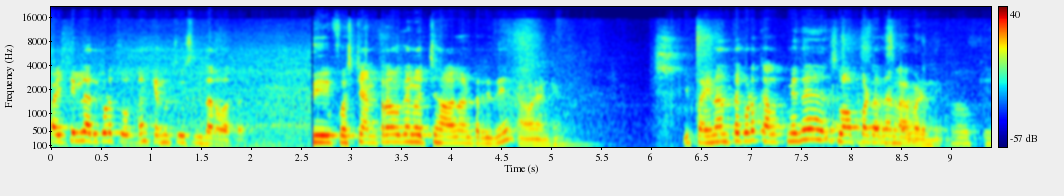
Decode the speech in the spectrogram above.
పైకి వెళ్ళి అది కూడా చూద్దాం కింద చూసిన తర్వాత. ఇది ఫస్ట్ ఎంటర్ అవగానే వచ్చే హాల్ అంటారు ఇది. అవునండి. ఈ పైన అంతా కూడా కలప మీదే పడ్డది స్లాబ్ పడింది. ఓకే.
